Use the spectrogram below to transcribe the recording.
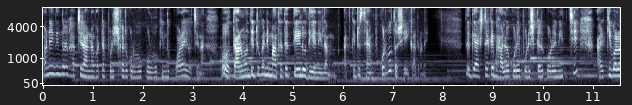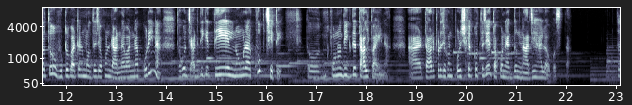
অনেক দিন ধরে ভাবছি রান্নাঘরটা পরিষ্কার করব করব, কিন্তু করাই হচ্ছে না। ও, তার মধ্যে একটুখানি মাথাতে তেলও দিয়ে নিলাম। আজকে একটু শ্যাম্পু করব তো সেই কারণে। তো গ্যাসটাকে ভালো করে পরিষ্কার করে নিচ্ছি। আর কি বলতো, হুটো পাটার মধ্যে যখন রান্না বান্না করি না, তখন চারিদিকে তেল, নোংরা খুব ছেটে। তো কোনো দিক দিয়ে তাল পাই না। আর তারপরে যখন পরিষ্কার করতে যাই, তখন একদম নাজেহাল অবস্থা। তো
